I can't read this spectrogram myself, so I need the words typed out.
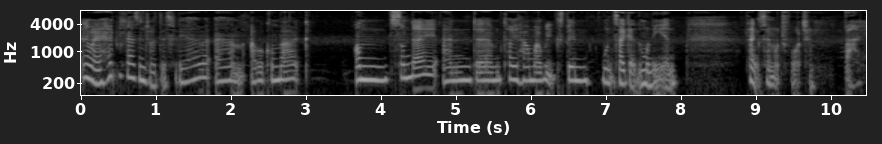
Anyway, I hope you guys enjoyed this video. Um, I will come back on Sunday and um, tell you how my week's been once I get the money in. Thanks so much for watching. Bye.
